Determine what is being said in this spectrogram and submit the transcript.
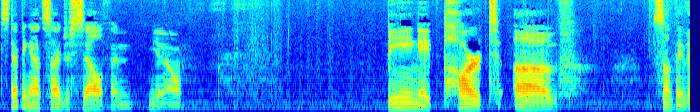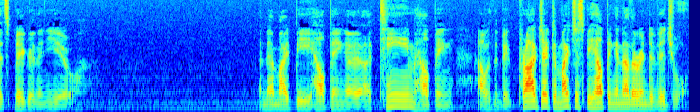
stepping outside yourself and, you know, being a part of something that's bigger than you. And that might be helping a, a team, helping out with a big project. It might just be helping another individual.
